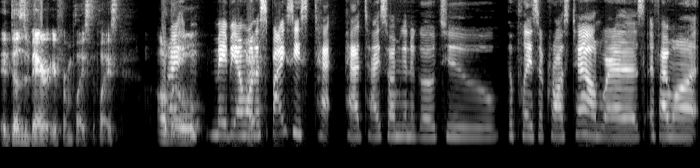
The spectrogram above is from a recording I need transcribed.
it does vary from place to place. Although right? Maybe I want I- a spicy ta- pad thai, so I'm gonna go to the place across town. Whereas if I want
